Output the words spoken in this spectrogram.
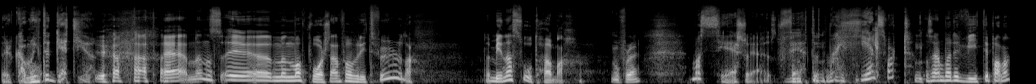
They're coming to get you. uh, men, eh, men man får seg en favorittfugl, da. Min er sothøna. Hvorfor det? Man ser så fet ut. Den er helt svart. Og så er den bare hvit i panna.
